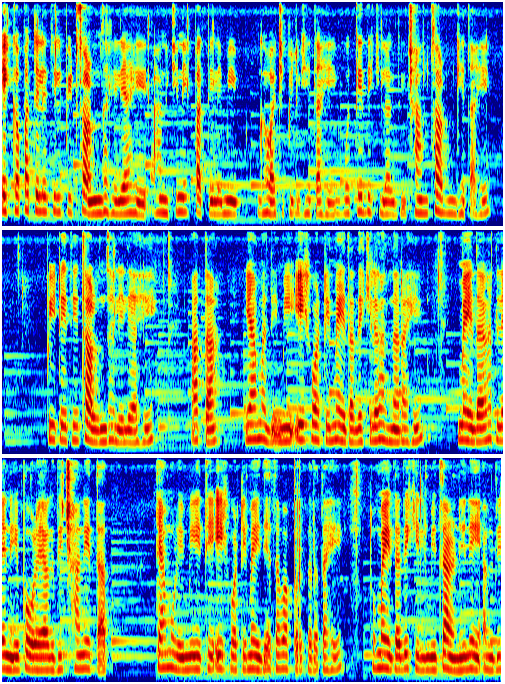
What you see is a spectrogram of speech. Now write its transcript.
एका पातेल्यातील पीठ चाळून झालेले आहे. आणखीन एक पातेले मी गव्हाचे पीठ घेत आहे व ते देखील अगदी छान चाळून घेत आहे. पीठ येथे चाळून झालेले आहे. आता यामध्ये मी एक वाटी मैदा देखील घालणार आहे. मैदा घातल्याने पोळ्या अगदी छान येतात. त्यामुळे मी येथे एक वाटी मैद्याचा वापर करत आहे. तो मैदा देखील मी चाळणीने अगदी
